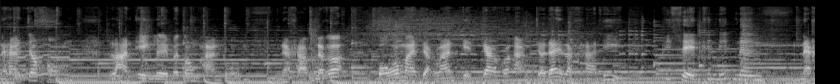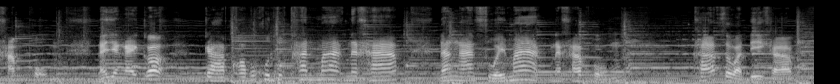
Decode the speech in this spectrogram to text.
นะฮะเจ้าของร้านเองเลยไม่ต้องผ่านผมนะครับแล้วก็บอกว่ามาจากร้านเกตเก้าก็อาจจะได้ราคาที่พิเศษขึ้นนิดนึงนะครับผมนะยังไงก็กราบขอบพระคุณทุกท่านมากนะครับนะงานสวยมากนะครับผมครับสวัสดีครับ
